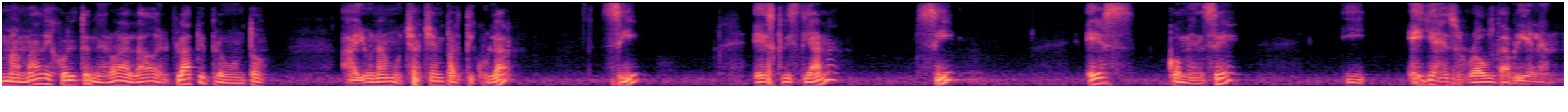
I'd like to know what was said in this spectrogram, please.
Mamá dejó el tenedor al lado del plato y preguntó, ¿hay una muchacha en particular? Sí. ¿Es cristiana? Sí. Es, comencé y ella es Rose Gabrielan.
